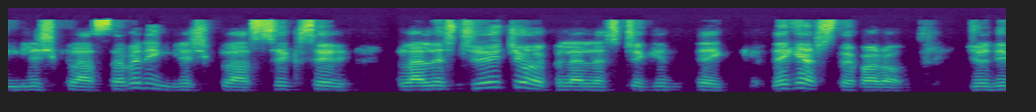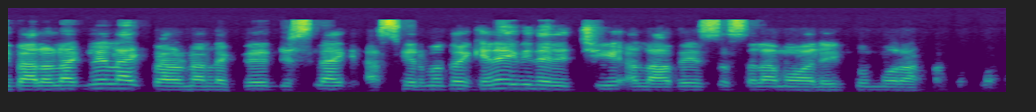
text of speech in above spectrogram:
English class seven English class six এর প্লেলিস্ট রয়েছে, ওই প্লেলিস্টে দেখে আসতে পারো। যদি ভালো লাগলে লাইক ভালো না লাগলে ডিসলাইক আজকের মতো এখানেই বিদায় দিচ্ছি আল্লাহ হাফেজ, আসসালামু আলাইকুম রহমতুল্লাহ।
